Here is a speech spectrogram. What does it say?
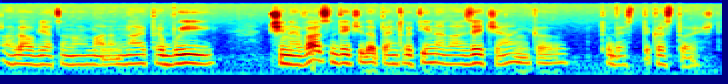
avea o viață normală. N-ar trebui cineva să decidă pentru tine la 10 ani că trebuie să te căsătorești.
